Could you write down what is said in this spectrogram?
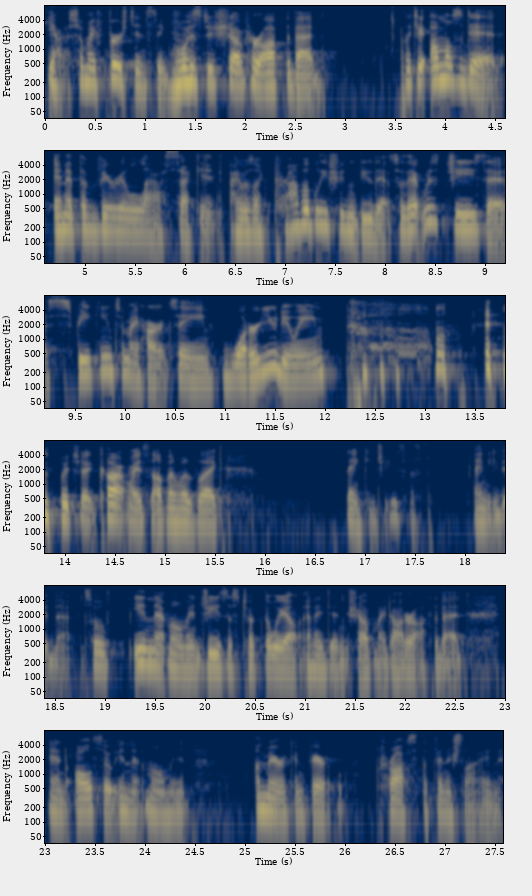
Yeah, so my first instinct was to shove her off the bed, which I almost did. And at the very last second, I was like, probably shouldn't do that. So that was Jesus speaking to my heart, saying, What are you doing? in which I caught myself and was like, Thank you, Jesus. I needed that. So in that moment, Jesus took the wheel and I didn't shove my daughter off the bed. And also in that moment, American Pharoah crossed the finish line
